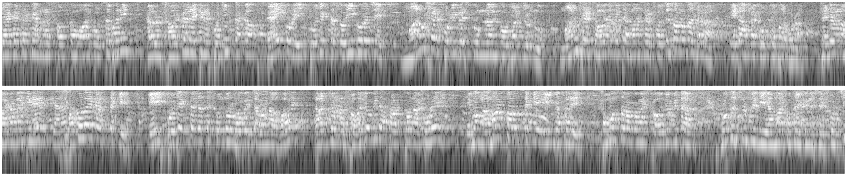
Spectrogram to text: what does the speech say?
জায়গাটাকে আমরা সদ্ব্যবহার করতে পারি। কারণ সরকার এখানে প্রচুর টাকা ব্যয় করে এই প্রজেক্টটা তৈরি করেছে মানুষের পরিবেশকে উন্নয়ন করবার জন্য। মানুষের সহযোগিতা, মানুষের সচেতনতা ছাড়া এটা আমরা করতে পারব না। সেজন্য আগামী দিনে সকলের কাছ থেকে এই প্রজেক্টটা যাতে সুন্দরভাবে চালনা হয় তার জন্য সহযোগিতা প্রার্থনা করে এবং আমার তরফ থেকে এই ব্যাপারে সমস্ত রকমের সহযোগিতার প্রতিশ্রুতি দিয়ে আমার কথা এখানে শেষ করছি।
